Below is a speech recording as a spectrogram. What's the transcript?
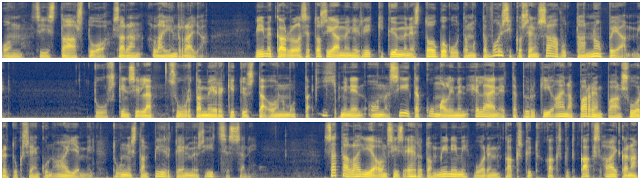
on siis taas tuo sadan lajin raja. Viime kaudella se tosiaan meni rikki 10. toukokuuta, mutta voisiko sen saavuttaa nopeammin? Tuskin sillä suurta merkitystä on, mutta ihminen on siitä kummallinen eläin, että pyrkii aina parempaan suoritukseen kuin aiemmin. Tunnistan piirteen myös itsessäni. Sata lajia on siis ehdoton minimi vuoden 2022 aikana,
